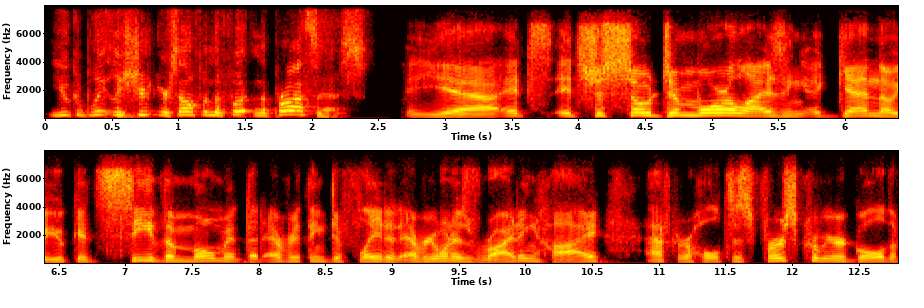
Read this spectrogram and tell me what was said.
you completely shoot yourself in the foot in the process. Yeah, it's it's just so demoralizing. Again, though, you could see the moment that everything deflated. Everyone is riding high after Holtz's first career goal, the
